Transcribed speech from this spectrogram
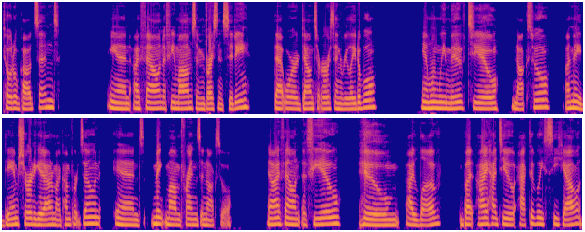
total godsend. And I found a few moms in Bryson City that were down to earth and relatable. And when we moved to Knoxville, I made damn sure to get out of my comfort zone and make mom friends in Knoxville. And I found a few whom I love, but I had to actively seek out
